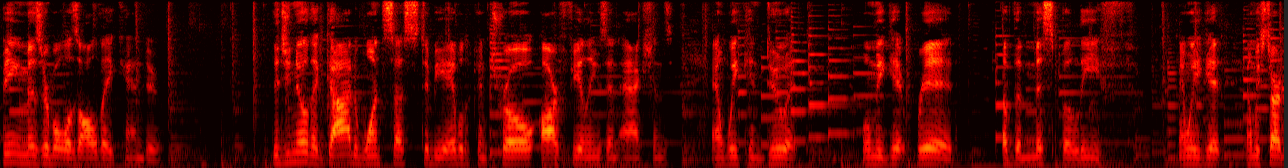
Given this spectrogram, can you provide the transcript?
being miserable is all they can do. Did you know that God wants us to be able to control our feelings and actions? And we can do it when we get rid of the misbelief and we get and we start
